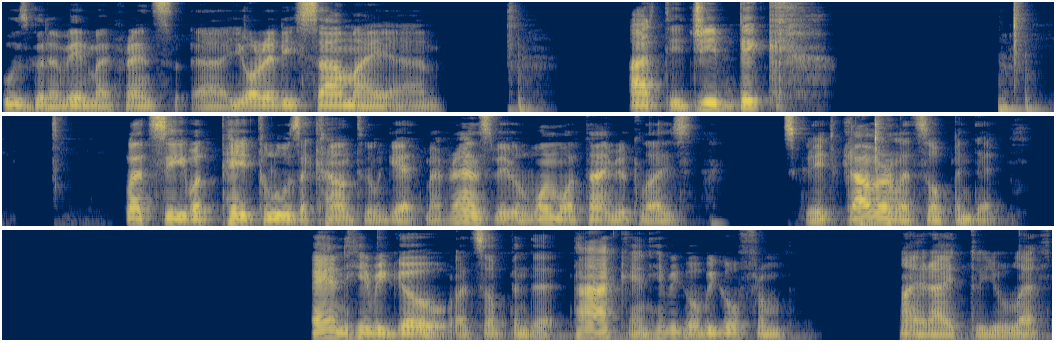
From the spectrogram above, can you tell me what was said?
Who's gonna win my friends? Uh, you already saw my um, RTG pick. Let's see what pay to lose account will get. My friends, we will one more time utilize this great cover. Let's open that and here we go. Let's open the pack. And here we go. We go from my right to your left.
